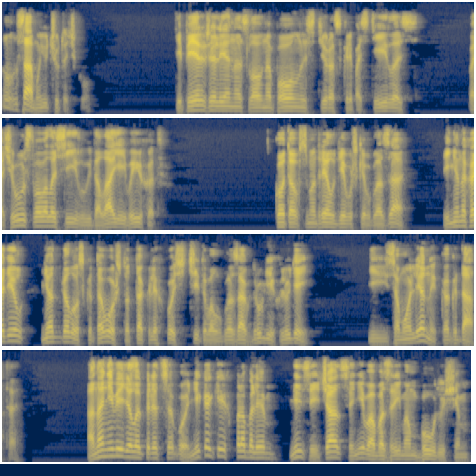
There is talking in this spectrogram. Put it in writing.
Ну, самую чуточку. Теперь же Лена словно полностью раскрепостилась, почувствовала силу и дала ей выход. Котов смотрел девушке в глаза и не находил ни отголоска того, что так легко считывал в глазах других людей. И самой Лены когда-то. Она не видела перед собой никаких проблем ни сейчас, ни в обозримом будущем,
